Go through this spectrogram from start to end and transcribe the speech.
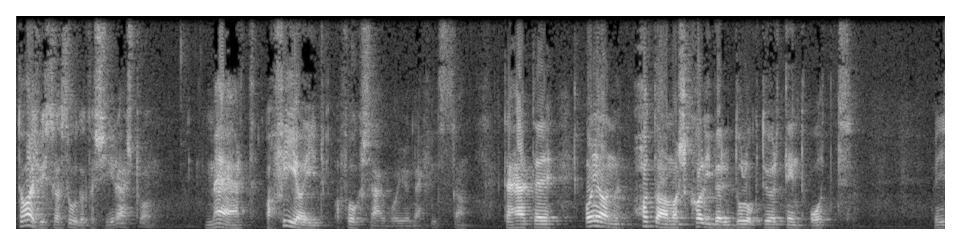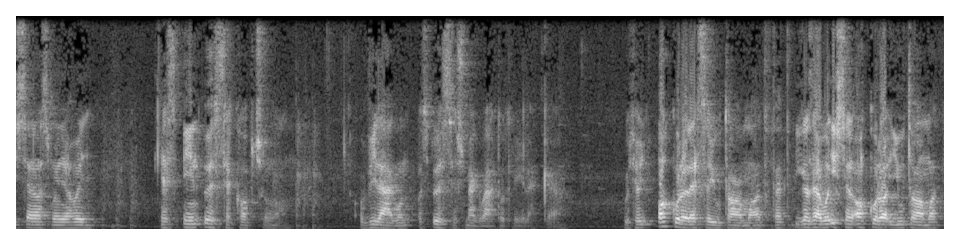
tartsd vissza a szódot a sírástól, mert a fiaid a fogságból jönnek vissza. Tehát eh, olyan hatalmas kaliberű dolog történt ott, hogy Isten azt mondja, hogy ezt én összekapcsolom a világon az összes megváltott lélekkel. Úgyhogy akkora lesz a jutalmat, tehát igazából Isten akkora jutalmat,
